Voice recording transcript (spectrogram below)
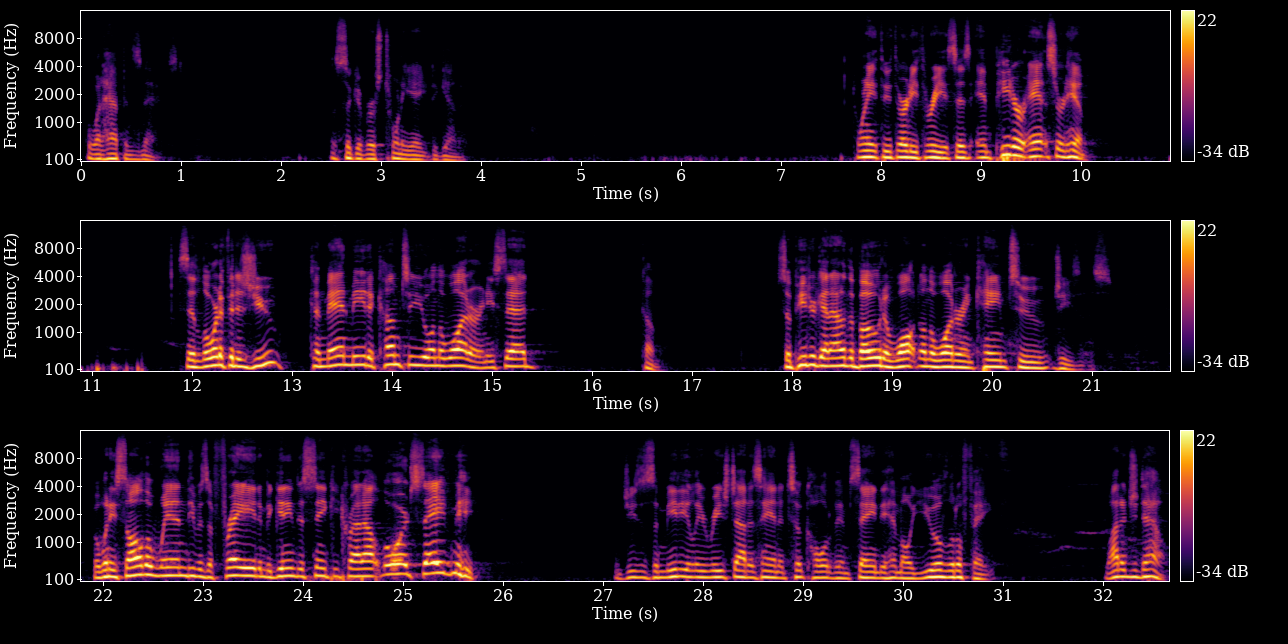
for what happens next. Let's look at verse 28 together. 28 through 33, it says, And Peter answered him. He said, Lord, if it is you, command me to come to you on the water. And he said, Come. So Peter got out of the boat and walked on the water and came to Jesus. But when he saw the wind, he was afraid and beginning to sink, he cried out, Lord, save me. And Jesus immediately reached out his hand and took hold of him, saying to him, Oh, you of little faith, why did you doubt?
